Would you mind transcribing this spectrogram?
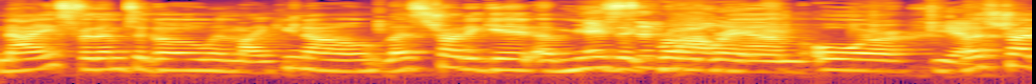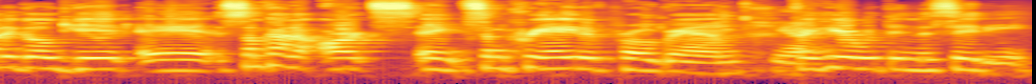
nice for them to go and like you know, let's try to get a music program or Yeah. let's try to go get a some kind of arts and some creative program Yeah. for here within the city.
